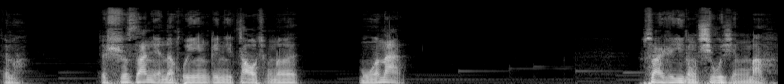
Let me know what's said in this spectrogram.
对吗？这十三年的婚姻给你造成了磨难，算是一种修行吧。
